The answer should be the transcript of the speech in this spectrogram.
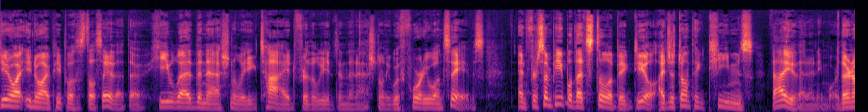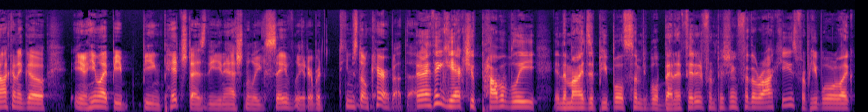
Do you know why? You know why people still say that though? He led the National League, tied for the lead in the National League with 41 saves, and for some people that's still a big deal. I just don't think teams value that anymore. They're not going to go. You know, he might be being pitched as the National League save leader, but teams don't care about that. And I think he actually probably, in the minds of people, some people benefited from pitching for the Rockies. For people who were like,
